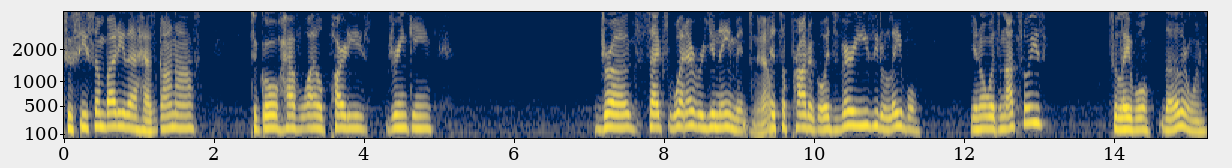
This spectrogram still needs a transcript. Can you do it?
to see somebody that has gone off to go have wild parties, drinking, drugs, sex, whatever you name it. Yeah. It's a prodigal. It's very easy to label. You know what's not so easy? To label the other one.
